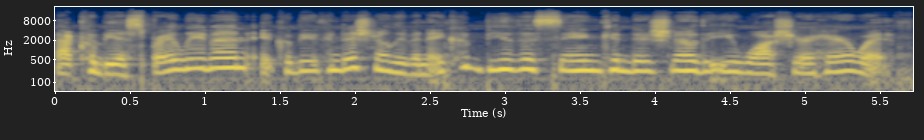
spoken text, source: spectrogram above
That could be a spray leave in, it could be a conditioner leave in, it could be the same conditioner that you wash your hair with.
